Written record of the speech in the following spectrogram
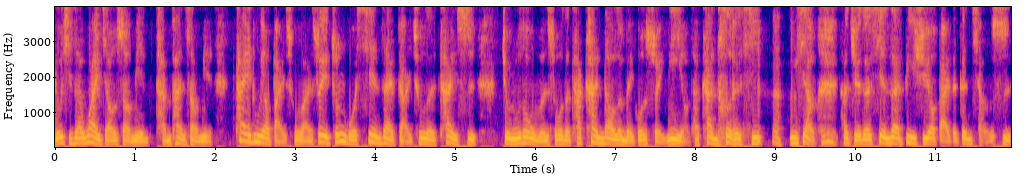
尤其在外交上面、谈判上面，态度要摆出来。所以中国现在摆出的态势，就如同我们说的，他看到了美国水逆哦，他看到了星象，他觉得现在必须要摆得更强势。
